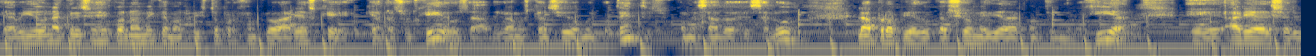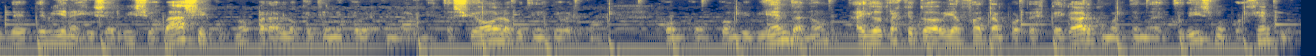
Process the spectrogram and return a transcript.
que ha habido una crisis económica, hemos visto, por ejemplo, áreas que, que han resurgido, o sea, digamos que han sido muy potentes, comenzando desde salud, la propia educación mediada con tecnología, eh, área de, de, bienes y servicios básicos, ¿no? Para lo que tiene que ver con la alimentación, lo que tiene que ver con, con, con, vivienda, ¿no? Hay otras que todavía faltan por despegar, como el tema del turismo, por ejemplo.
